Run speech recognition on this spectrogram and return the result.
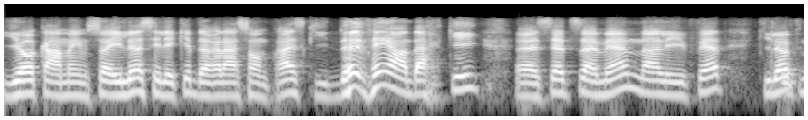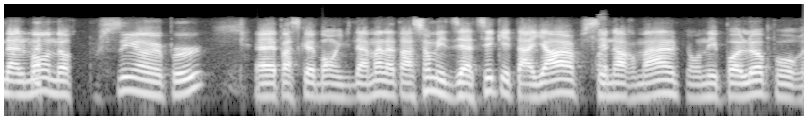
il y a quand même ça. Et là, c'est l'équipe de relations de presse qui devait embarquer cette semaine dans les fêtes, qui là, finalement, on a repoussé un peu. parce que, bon, évidemment, l'attention médiatique est ailleurs, puis c'est normal, puis on n'est pas là pour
